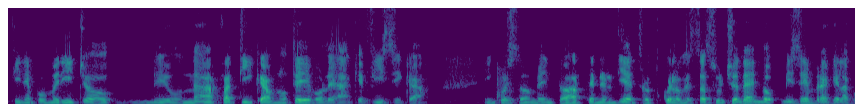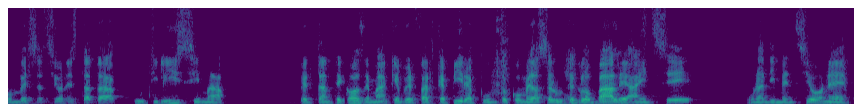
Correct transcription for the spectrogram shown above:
fine pomeriggio di una fatica notevole anche fisica in questo momento a tenere dietro quello che sta succedendo. Mi sembra che la conversazione è stata utilissima per tante cose, ma anche per far capire appunto come la salute globale ha in sé una dimensione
